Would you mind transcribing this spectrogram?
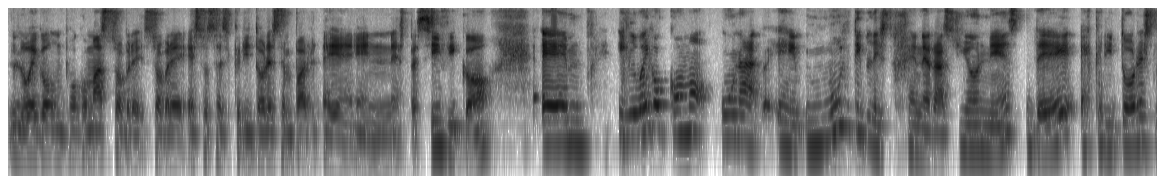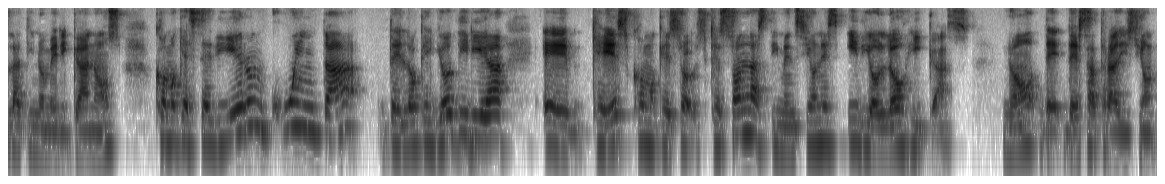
luego un poco más sobre, sobre esos escritores en, eh, específico. Eh, y luego como una eh, múltiples generaciones de escritores latinoamericanos como que se dieron cuenta de lo que yo diría eh, que es como que, que son las dimensiones ideológicas ¿no? de, de esa tradición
